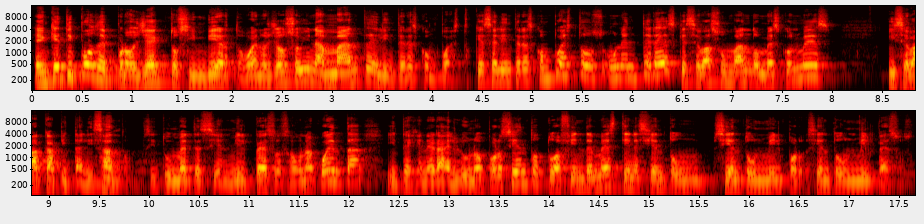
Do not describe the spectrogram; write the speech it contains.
¿En qué tipo de proyectos invierto? Bueno, yo soy un amante del interés compuesto. ¿Qué es el interés compuesto? Es un interés que se va sumando mes con mes y se va capitalizando. Si tú metes 100 mil pesos a una cuenta y te genera el 1%, tú a fin de mes tienes 101 mil pesos.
